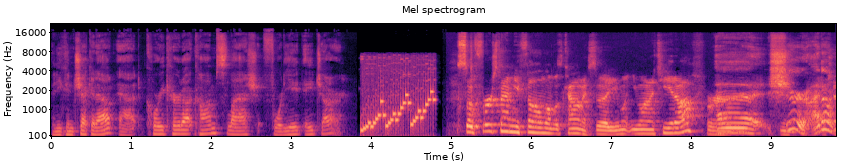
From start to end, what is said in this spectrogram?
and you can check it out at coreykerr.com slash 48hr. So first time you fell in love with comics, uh, you want you want to tee it off? Or, Uh, sure. I don't.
